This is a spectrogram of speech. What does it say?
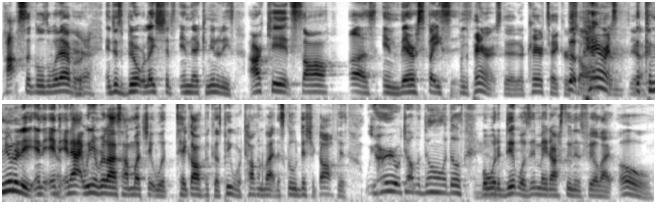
popsicles, or whatever, Yeah. and just build relationships in their communities. Our kids saw us in their spaces. And the parents, the, the caretakers, the saw it, parents, and- the community, and and, and I, we didn't realize how much it would take off because people were talking about the school district office. We heard what y'all are doing with those, but what it did was it made our students feel like, oh,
